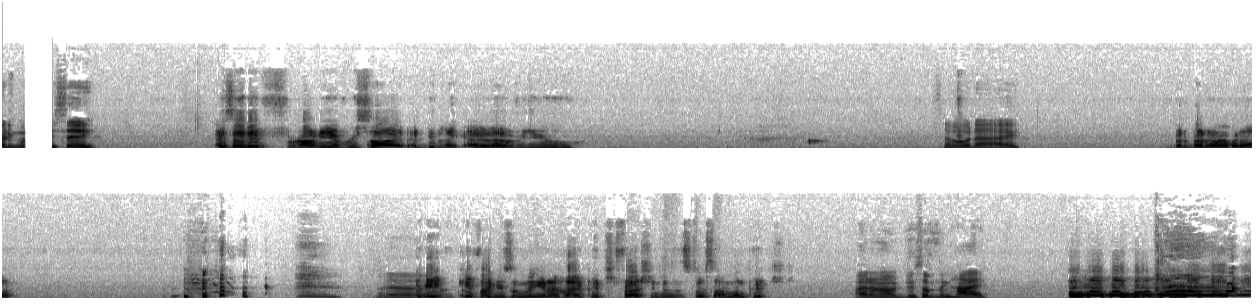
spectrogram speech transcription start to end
Starting. What did you say? I said if Ronnie ever saw it, I'd be like, I love you. So would I. Uh, Okay, if I do something in a high pitched fashion, does it still sound low pitched? I don't know. Do something high.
